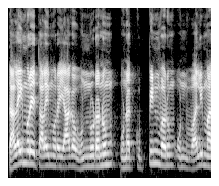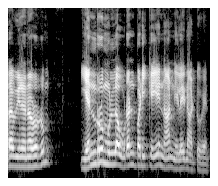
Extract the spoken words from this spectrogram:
தலைமுறை தலைமுறையாக உன்னுடனும் உனக்கு பின் வரும் உன் வழிமரவினரும் என்றும் உள்ள உடன்படிக்கையை நான் நிலைநாட்டுவேன்.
